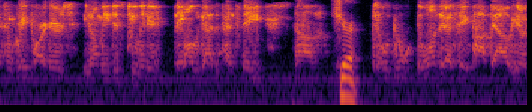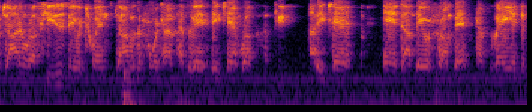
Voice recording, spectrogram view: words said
had some great partners. You know, I mean, just too many name all the guys at Penn State. Um, Sure. the, the, ones that I say popped out, you know, John and Russ Hughes, they were twins. John was a four-time Pennsylvania state champ. Russ was a two-time state champ, and um, they were from Pennsylvania. The,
